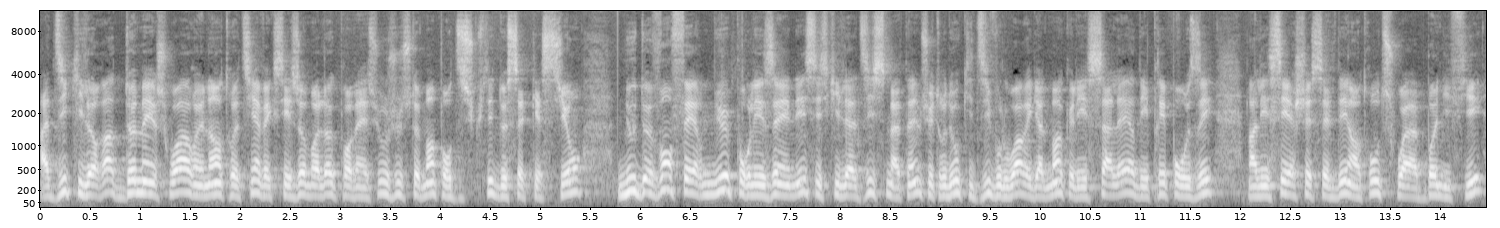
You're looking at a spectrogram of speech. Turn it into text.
a dit qu'il aura demain soir un entretien avec ses homologues provinciaux justement pour discuter de cette question. Nous devons faire mieux pour les aînés, c'est ce qu'il a dit ce matin. M. Trudeau qui dit vouloir également que les salaires des préposés dans les CHSLD, entre autres, soient bonifiés.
